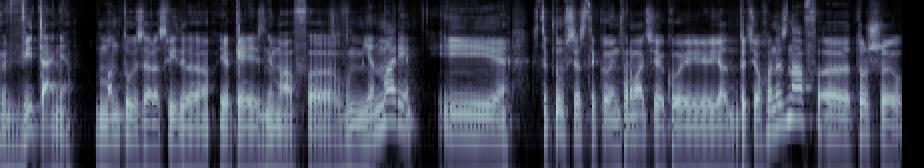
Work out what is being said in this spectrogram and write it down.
Вітання! Монтую зараз відео, яке я знімав е, в М'янмарі, і стикнувся з такою інформацією, якої я до цього не знав. е, Тож е,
